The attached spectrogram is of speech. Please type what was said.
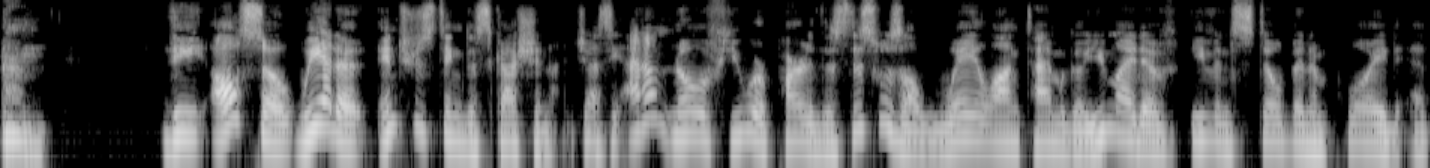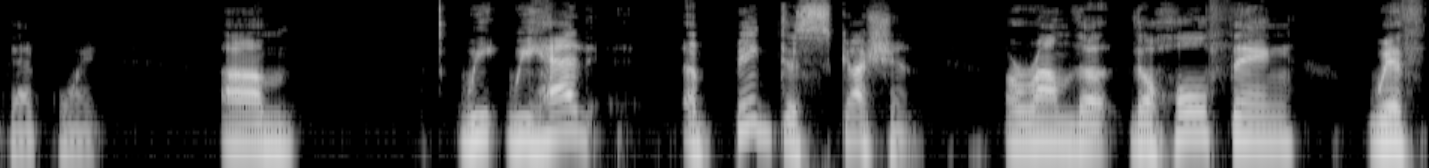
the also we had an interesting discussion, Jesse. I don't know if you were part of this. This was a way long time ago. You might have even still been employed at that point. Um, we we had a big discussion around the the whole thing with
